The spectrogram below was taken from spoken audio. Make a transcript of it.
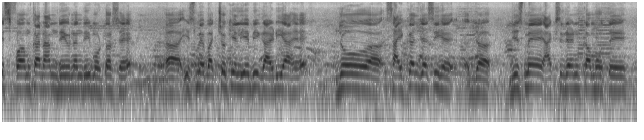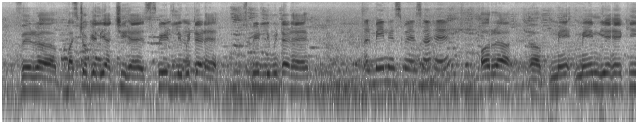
इस फर्म का नाम देवनंदी मोटर्स है। इसमें बच्चों के लिए भी गाड़ियाँ है जो साइकिल जैसी है जिसमें एक्सीडेंट कम होते फिर बच्चों के लिए अच्छी है स्पीड लिमिटेड है स्पीड लिमिटेड है। और मेन इसमें ऐसा है। और मेन ये है कि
